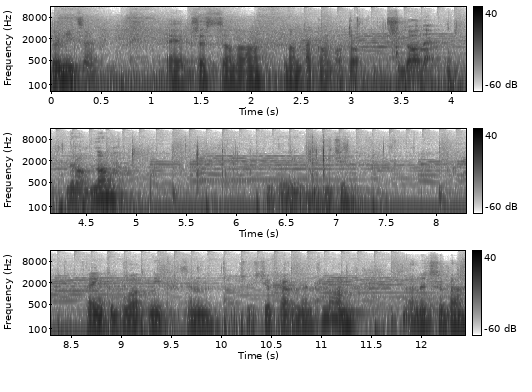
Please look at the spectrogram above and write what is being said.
donicę, e, przez co no, mam taką oto przygodę drobną. Tutaj widzicie pęk błotnik, ten oczywiście fragment mam, no ale trzeba,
